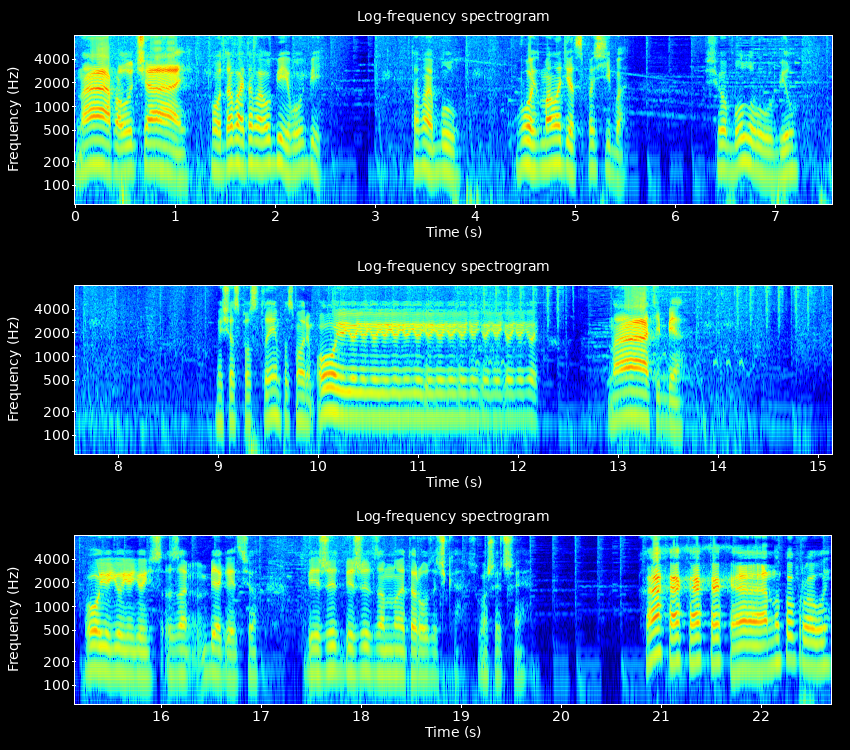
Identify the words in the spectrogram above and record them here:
На, получай. О, давай, давай, убей его, убей. Давай, Бул. Вот, молодец, спасибо. Все, Бул его убил. Мы сейчас постоим, посмотрим. Ой-ой-ой-ой-ой-ой-ой-ой-ой-ой-ой-ой-ой-ой-ой. На тебе. Ой-ой-ой-ой, бегает все. Бежит, бежит за мной эта розочка сумасшедшая. Ха-ха-ха-ха-ха. Ну попробуй.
